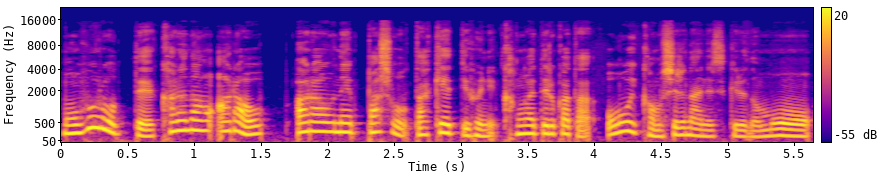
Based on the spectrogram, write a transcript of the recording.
もうお風呂って体を洗う、洗うね、場所だけっていうふうに考えてる方多いかもしれないんですけれども、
